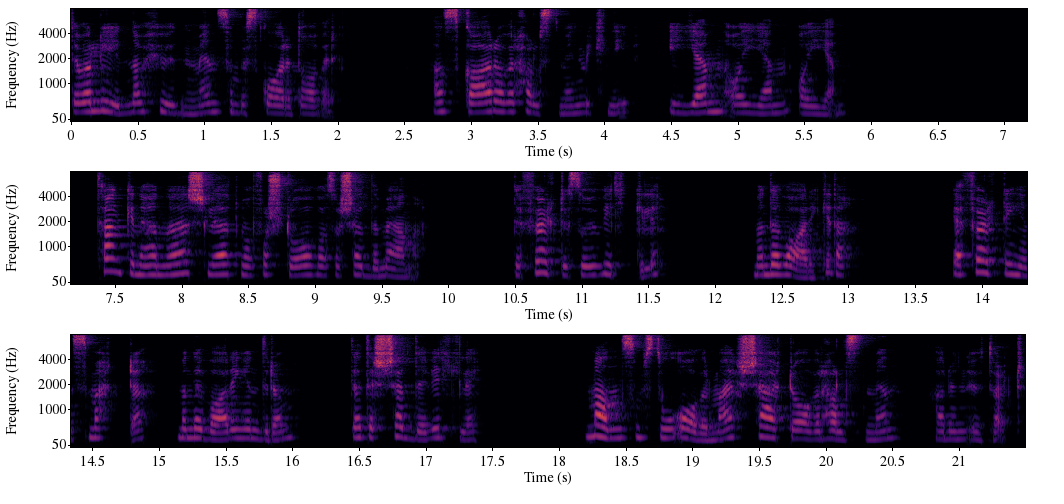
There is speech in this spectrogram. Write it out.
Det var lyden av huden min som ble skåret over. Han skar over halsen min med kniv, igjen og igjen og igjen. Tankene hennes slet med å forstå hva som skjedde med henne. Det føltes så uvirkelig, men det var ikke det. Jeg følte ingen smerte, men det var ingen drøm. Dette skjedde virkelig. Mannen som sto over meg, skjærte over halsen min, har hun uttalt.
